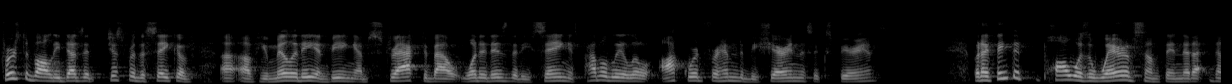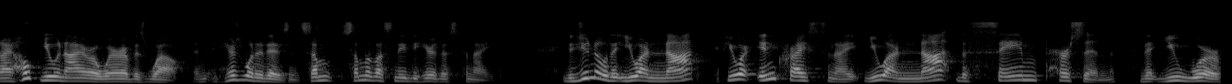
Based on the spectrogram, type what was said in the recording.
first of all, he does it just for the sake of, uh, of humility and being abstract about what it is that he's saying. It's probably a little awkward for him to be sharing this experience. But I think that Paul was aware of something that I, that I hope you and I are aware of as well. And, and here's what it is, and some, some of us need to hear this tonight. Did you know that you are not, if you are in Christ tonight, you are not the same person that you were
